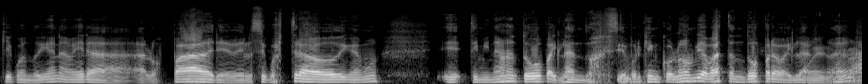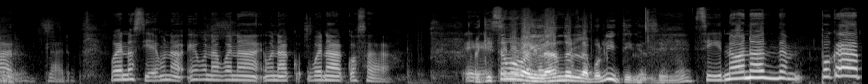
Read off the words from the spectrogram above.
que cuando iban a ver a, los padres del secuestrado, digamos, eh, terminaban todos bailando, ¿sí? porque en Colombia bastan dos para bailar. ¿ah? Claro, claro. Bueno, sí, es una, es una buena, una buena cosa eh, Aquí estamos bailando en la política, sí, ¿no? Sí, no, no, poca,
